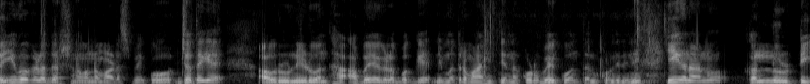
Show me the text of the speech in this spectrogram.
ದೈವಗಳ ದರ್ಶನವನ್ನು ಮಾಡಿಸ್ಬೇಕು. ಜೊತೆಗೆ ಅವರು ನೀಡುವಂತಹ ಅಭಯಗಳ ಬಗ್ಗೆ ನಿಮ್ಮ ಹತ್ರ ಮಾಹಿತಿಯನ್ನು ಕೊಡಬೇಕು ಅಂತ ಅಂದ್ಕೊಂಡಿದ್ದೀನಿ ಈಗ ನಾನು ಕಲ್ಲುರ್ಟಿ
